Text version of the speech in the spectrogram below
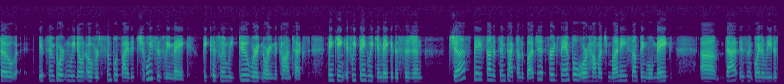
So it's important we don't oversimplify the choices we make because when we do, we're ignoring the context. Thinking if we think we can make a decision just based on its impact on the budget, for example, or how much money something will make, uh, that isn't going to lead us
